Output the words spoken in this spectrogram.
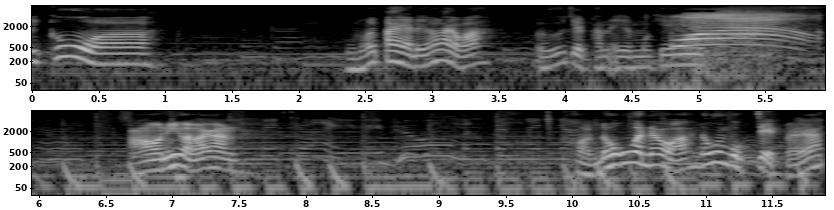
วิโก้อะร้อยแปดเลยเท่าไหร่วะ เออเจ็ดพันเอ็มโอเค เอาอันนี้ก่อนแล้วกัน ขอโดอ้วนได้ปะวะ โดอ้วนบวกเจ็ดมานะ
